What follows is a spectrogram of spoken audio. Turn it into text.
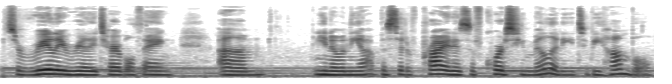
it's a really, really terrible thing. Um, you know, and the opposite of pride is, of course, humility, to be humble.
